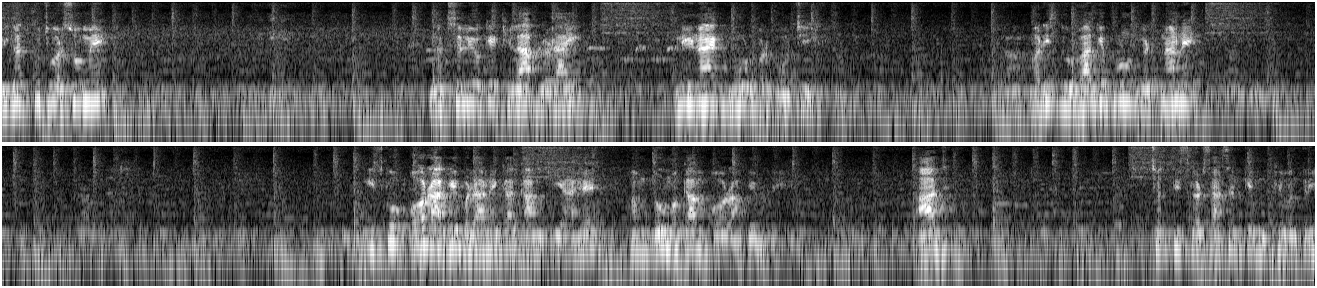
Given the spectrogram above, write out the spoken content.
विगत कुछ वर्षों में नक्सलियों के खिलाफ लड़ाई निर्णायक मोड़ पर पहुँची है और इस दुर्भाग्यपूर्ण घटना ने इसको और आगे बढ़ाने का काम किया है। हम दो मकाम और आगे बढ़े हैं। आज छत्तीसगढ़ शासन के मुख्यमंत्री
